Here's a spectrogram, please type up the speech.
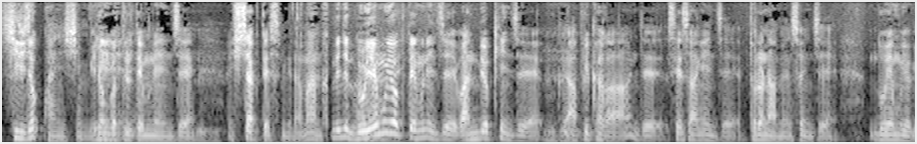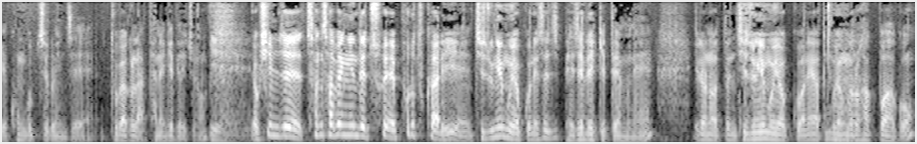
지리적 관심 이런 예. 것들 때문에 이제 음. 시작됐습니다만 근데 이제 노예 무역 네. 때문에 이제 완벽히 이제 음. 그 아프리카가 이제 세상에 이제 드러나면서 이제 노예 무역의 공급지로 이제 두각을 나타내게 되죠. 예. 역시 이제 1400년대 초에 포르투갈이 지중해 무역권에서 배제됐기 때문에 이런 어떤 지중해 무역권의 어떤 무역로를 확보하고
